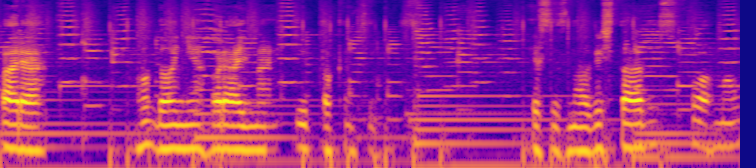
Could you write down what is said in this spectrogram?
Pará, Rondônia, Roraima e Tocantins. Esses nove estados formam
